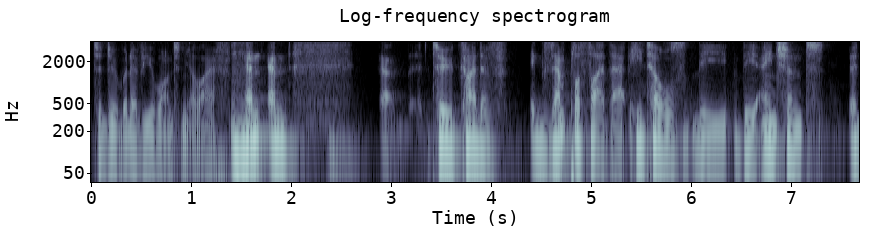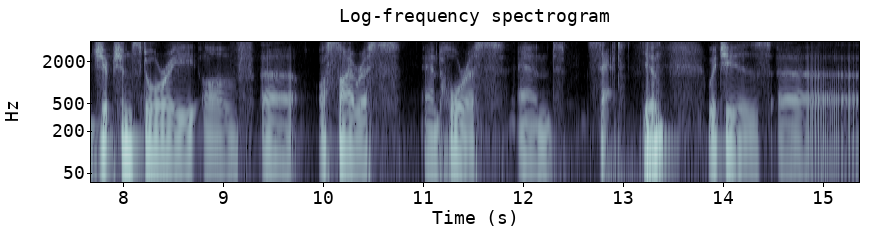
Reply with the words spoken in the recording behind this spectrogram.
to do whatever you want in your life. And and uh, to kind of exemplify that, he tells the the ancient Egyptian story of uh, Osiris and Horus and Set, Yep. which is uh,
